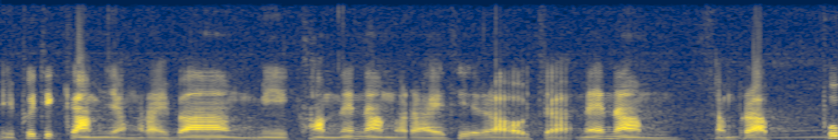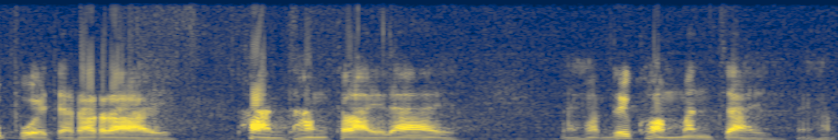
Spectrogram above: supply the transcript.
มีพฤติกรรมอย่างไรบ้าง มีคำแนะนำอะไรที่เราจะแนะนำสำหรับผู้ป่วยแต่ละรายผ่านทางไกลได้นะครับด้วยความมั่นใจนะครับ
